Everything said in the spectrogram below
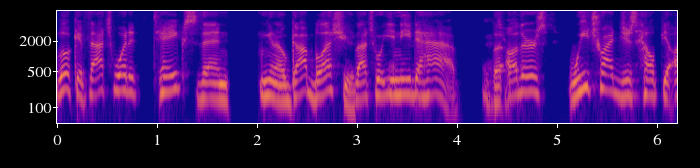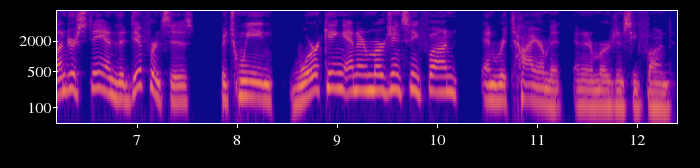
look, if that's what it takes, then you know, God bless you. That's what you need to have. That's but right. others, we try to just help you understand the differences between working in an emergency fund and retirement in an emergency fund.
